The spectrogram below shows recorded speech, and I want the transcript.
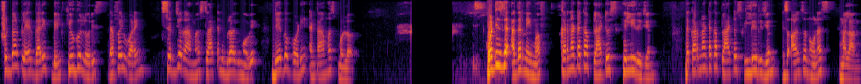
Football player Gareth Bale, Hugo Lloris, Rafael Varane, Sergio Ramos, Zlatan Ibrahimovic, Diego Godin, and Thomas Muller. What is the other name of Karnataka Plateau's hilly region? The Karnataka Plateau's hilly region is also known as Malnad.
